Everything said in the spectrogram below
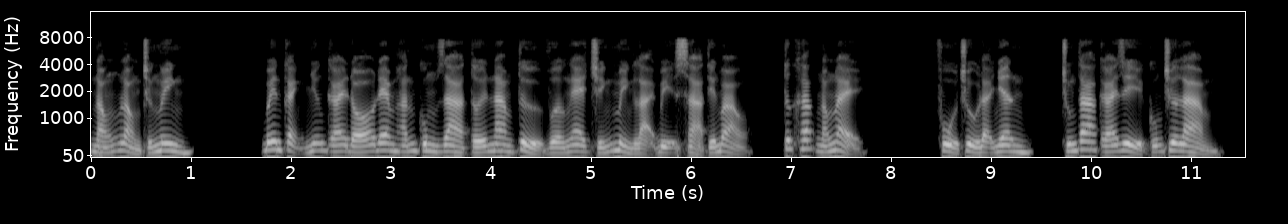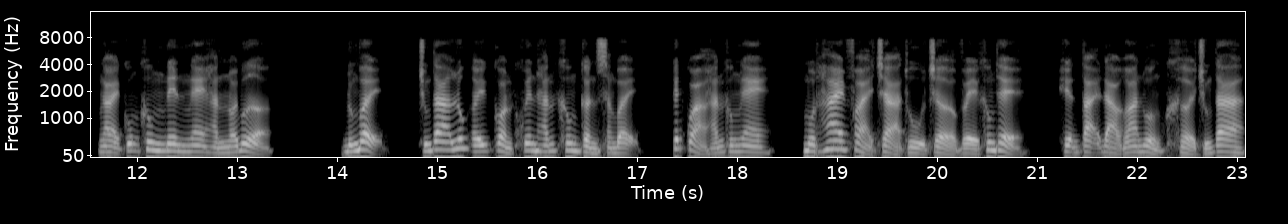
nóng lòng chứng minh. Bên cạnh những cái đó đem hắn cung ra tới nam tử vừa nghe chính mình lại bị xả tiến vào, tức khắc nóng nảy. Phủ chủ đại nhân, chúng ta cái gì cũng chưa làm, ngài cũng không nên nghe hắn nói bừa. Đúng vậy, chúng ta lúc ấy còn khuyên hắn không cần sang bậy, kết quả hắn không nghe, một hai phải trả thù trở về không thể, hiện tại đảo hoan uổng khởi chúng ta,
